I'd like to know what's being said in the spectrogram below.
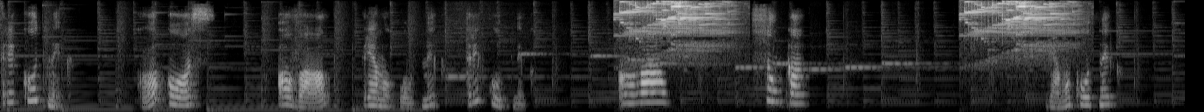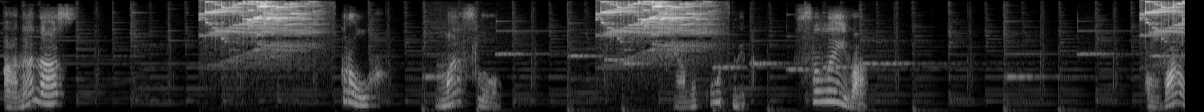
Трикутник. Кокос. Овал. Прямокутник. Трикутник. Овал. Сумка. Прямокутник. Ананас. Круг. Масло. Прямокутник. Слива. Овал.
